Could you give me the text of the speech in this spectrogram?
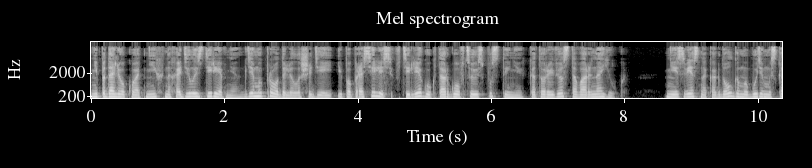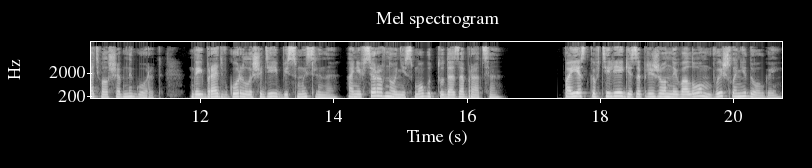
Неподалеку от них находилась деревня, где мы продали лошадей и попросились в телегу к торговцу из пустыни, который вез товары на юг. Неизвестно, как долго мы будем искать волшебный город, да и брать в горы лошадей бессмысленно, они все равно не смогут туда забраться. Поездка в телеге, запряженной валом, вышла недолгой.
